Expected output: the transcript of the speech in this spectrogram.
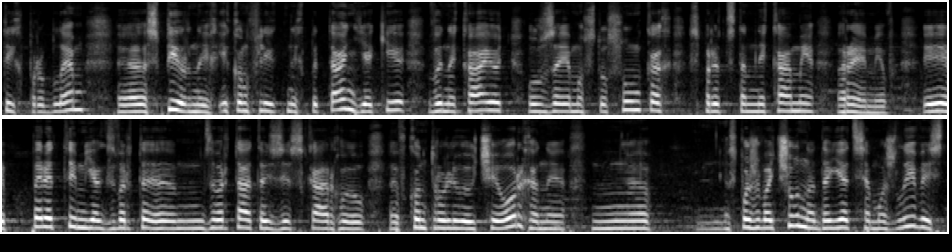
тих проблем спірних і конфліктних питань, які виникають у взаємостосунках з представниками ремів. І перед тим як зверта- звертатись зі скаргою е, в контролюючі органи. е, Споживачу надається можливість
